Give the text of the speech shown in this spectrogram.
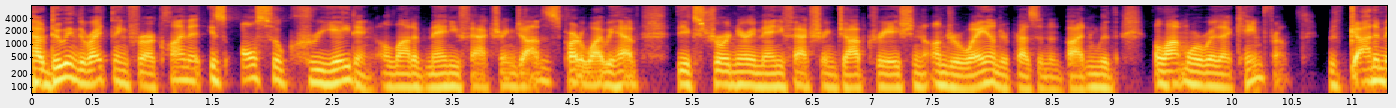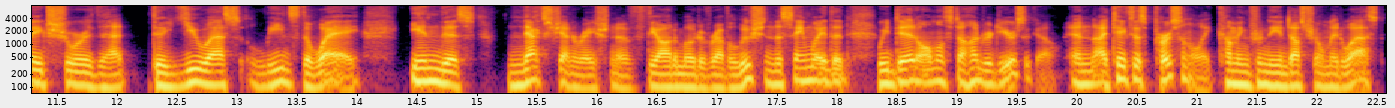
how doing the right thing for our climate is also creating a lot of manufacturing jobs. It's part of why we have the extraordinary manufacturing job creation underway under President Biden, with a lot more where that came from. We've got to make sure that the US leads the way in this next generation of the automotive revolution the same way that we did almost 100 years ago. And I take this personally, coming from the industrial Midwest,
